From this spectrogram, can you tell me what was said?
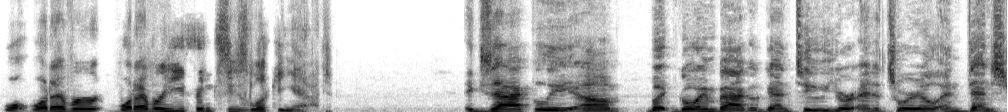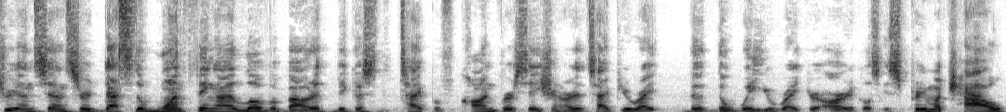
whatever whatever he thinks he's looking at. Exactly. Um, but going back again to your editorial and dentistry uncensored, that's the one thing I love about it because the type of conversation or the type you write, the, the way you write your articles is pretty much how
